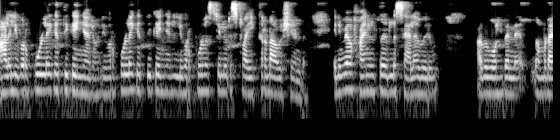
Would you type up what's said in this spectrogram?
ആൾ ലിവർപൂളിലേക്ക് എത്തിക്കഴിഞ്ഞാലോ? ലിവർപൂളിലേക്ക് എത്തിക്കഴിഞ്ഞാൽ ലിവർപൂളിന് സ്റ്റിൽ ഒരു സ്ട്രൈക്കറുടെ ആവശ്യമുണ്ട്. എനിവേ ആ ഫൈനൽ തേർഡിൽ സെല വരും. അതുപോലെ തന്നെ നമ്മുടെ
